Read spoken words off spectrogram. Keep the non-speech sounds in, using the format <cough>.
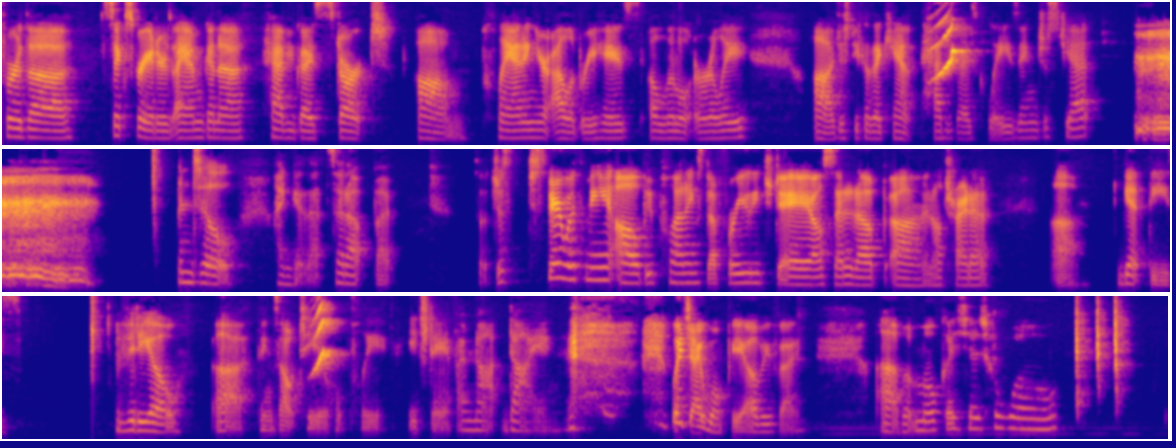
for the sixth graders, I am going to have you guys start um, planning your alebrijes a little early, uh, just because I can't have you guys glazing just yet. <clears throat> until I can get that set up. But so just just bear with me. I'll be planning stuff for you each day. I'll set it up uh, and I'll try to uh, get these video uh, things out to you hopefully each day if I'm not dying, <laughs> which I won't be. I'll be fine. Uh, but Mocha says hello,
